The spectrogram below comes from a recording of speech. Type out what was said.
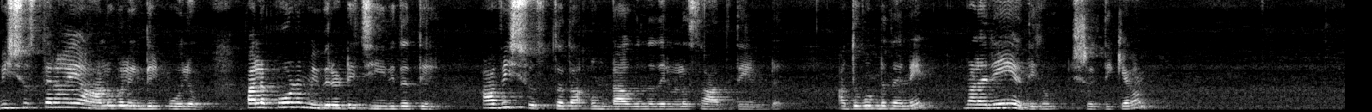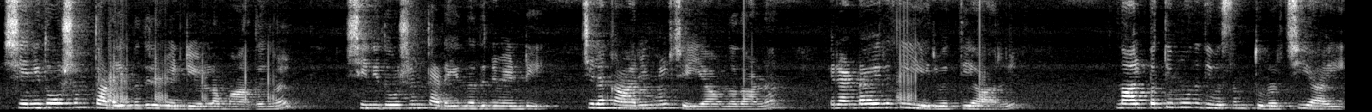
വിശ്വസ്തരായ ആളുകളെങ്കിൽ പോലും പലപ്പോഴും ഇവരുടെ ജീവിതത്തിൽ അവിശ്വസ്തത ഉണ്ടാകുന്നതിനുള്ള സാധ്യതയുണ്ട്. അതുകൊണ്ട് തന്നെ വളരെയധികം ശ്രദ്ധിക്കണം. ശനിദോഷം തടയുന്നതിന് വേണ്ടിയുള്ള മാർഗങ്ങൾ. ശനിദോഷം തടയുന്നതിന് വേണ്ടി ചില കാര്യങ്ങൾ ചെയ്യാവുന്നതാണ്. രണ്ടായിരത്തി ഇരുപത്തി ആറിൽ നാൽപ്പത്തിമൂന്ന് ദിവസം തുടർച്ചയായി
